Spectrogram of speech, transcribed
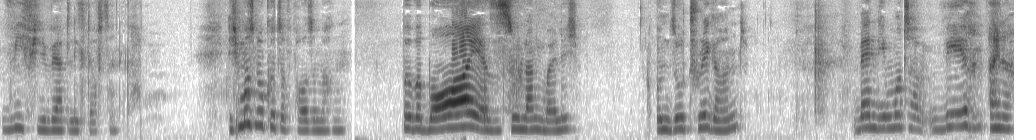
Wie viel Wert liegt auf seinen Karten? Ich muss nur kurz auf Pause machen. Boy, es ist so langweilig und so triggernd, wenn die Mutter während einer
